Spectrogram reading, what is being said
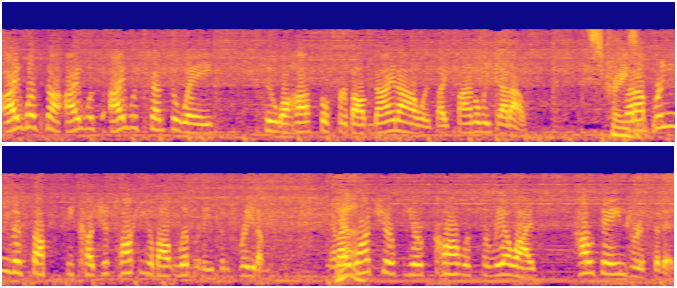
I was not. I was. I was sent away to a hospital for about nine hours. I finally got out. It's crazy. But I'm bringing this up because you're talking about liberties and freedom, and Yeah. I want your your callers to realize how dangerous it is.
